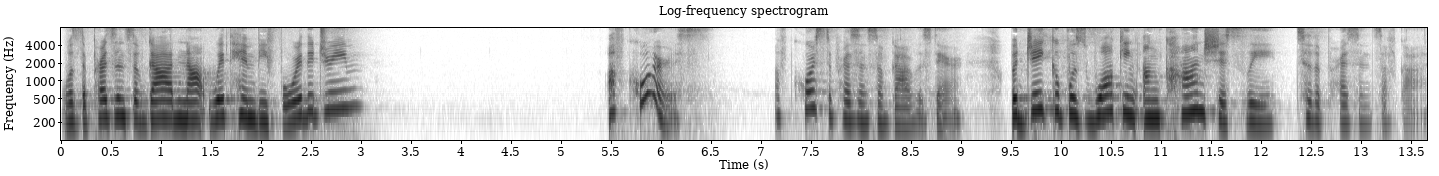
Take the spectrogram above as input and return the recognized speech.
was the presence of God not with him before the dream? Of course. Of course, the presence of God was there. But Jacob was walking unconsciously to the presence of God.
